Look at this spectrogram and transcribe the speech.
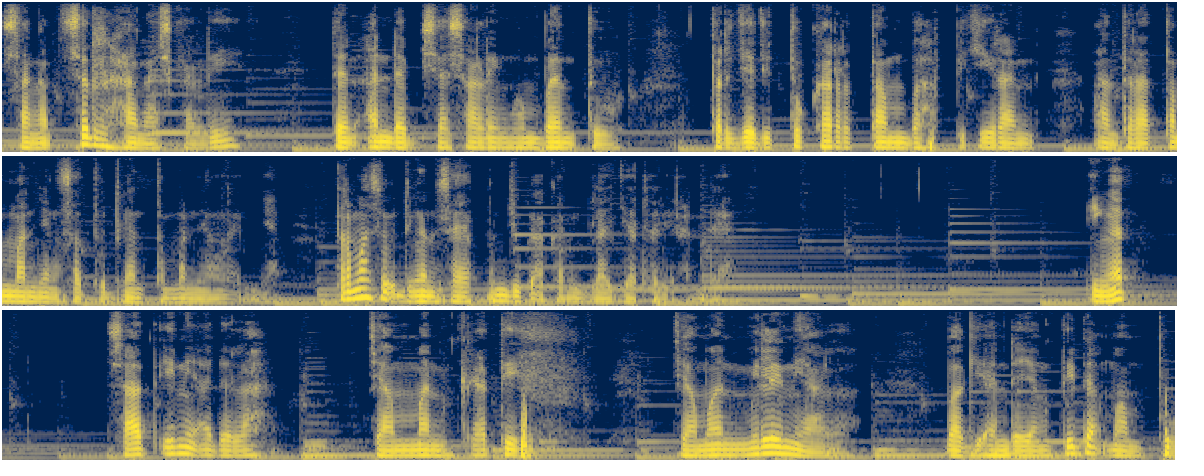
sangat sederhana sekali, dan Anda bisa saling membantu terjadi tukar tambah pikiran antara teman yang satu dengan teman yang lainnya. Termasuk dengan saya pun juga akan belajar dari Anda. Ingat, saat ini adalah zaman kreatif, zaman milenial. Bagi Anda yang tidak mampu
